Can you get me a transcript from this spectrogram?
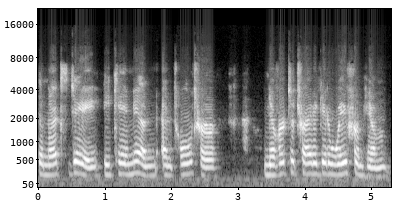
the next day he came in and told her never to try to get away from him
